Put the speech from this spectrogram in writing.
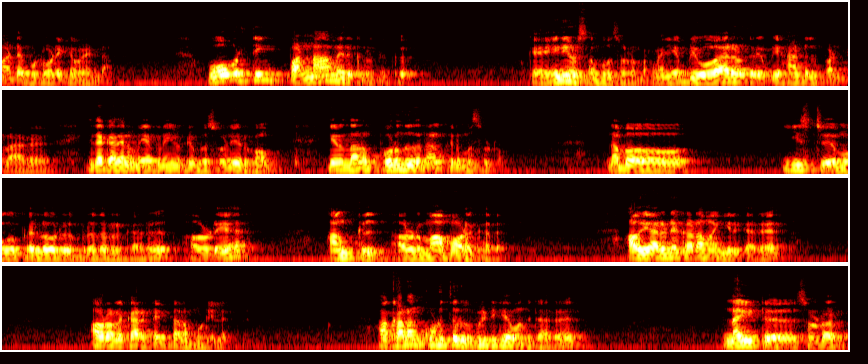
மண்டை போட்டு உடைக்க வேண்டாம். ஓவர் திங்க் பண்ணாமல் இருக்கிறதுக்கு ஓகே இனி ஒரு சம்பவம் சொல்ல மாட்டாங்க எப்படி வேறு ஒருத்தர் எப்படி ஹேண்டில் பண்ணுறாரு இந்த கதையை நம்ம ஏற்கனவே யூடியூப்பில் சொல்லியிருக்கோம். இருந்தாலும் பொருந்ததுனால திரும்ப சொல்கிறோம் நம்ம ஈஸ்ட் முகப்பேரில் ஒரு பிரதர் இருக்கார். அவருடைய அங்கிள் அவரோட மாமாவோட கதை. அவர் யாருடைய கடன் வாங்கியிருக்காரு. அவரால் கரெக்ட் டைம் தர முடியல. அவர் கடன் கொடுத்துரு வீட்டுக்கே வந்துட்டார். நைட்டு சொல்கிறாரு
